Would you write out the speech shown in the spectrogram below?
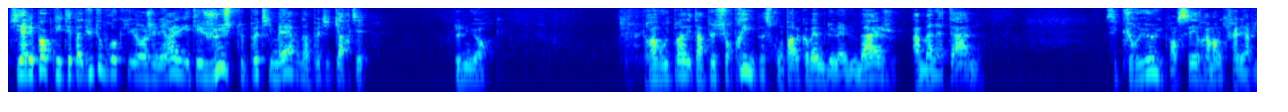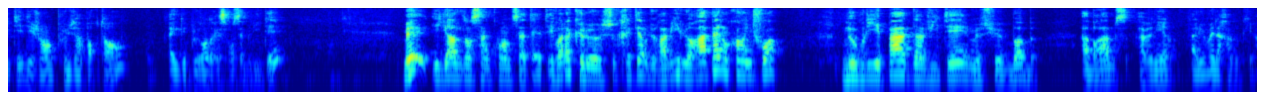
qui à l'époque n'était pas du tout procureur général, il était juste petit maire d'un petit quartier de New York. Le Rav est un peu surpris parce qu'on parle quand même de l'allumage à Manhattan. C'est curieux, il pensait vraiment qu'il fallait inviter des gens plus importants, avec des plus grandes responsabilités. Mais il garde dans un coin de sa tête. Et voilà que le secrétaire du rabbi le rappelle encore une fois. N'oubliez pas d'inviter M. Bob Abrams à venir allumer la Hanoukia.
